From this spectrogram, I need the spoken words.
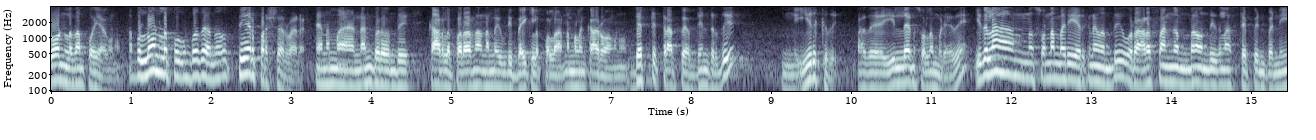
லோனில் தான் போய் ஆகணும். அப்போ லோனில் போகும்போது அந்த பேர் ப்ரெஷர் வேறு. நம்ம நண்பர் வந்து காரில் போகிறாருன்னா நம்ம இப்படி பைக்கில் போகலாம் நம்மளும் கார் வாங்கணும். டெப்ட் ட்ராப் அப்படின்றது இருக்குது. அது இல்லைன்னு சொல்ல முடியாது. இதெல்லாம் நான் சொன்ன மாதிரி ஏற்கனவே வந்து ஒரு அரசாங்கம் தான் வந்து இதெல்லாம் ஸ்டெப் இன் பண்ணி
